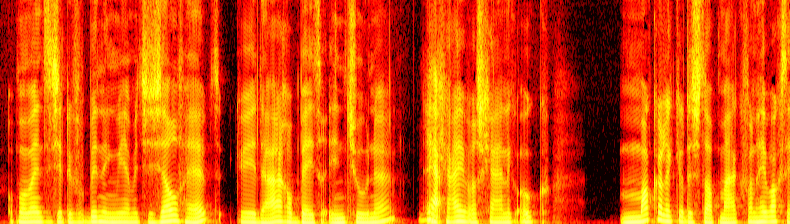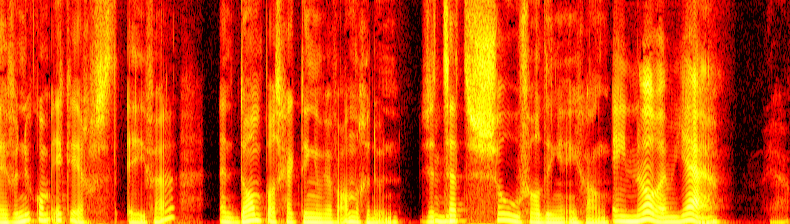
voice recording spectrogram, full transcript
Op het moment dat je de verbinding meer met jezelf hebt, kun je daarop beter intunen. En ga je waarschijnlijk ook makkelijker de stap maken van... hé, hey, wacht even, nu kom ik eerst even. En dan pas ga ik dingen weer voor anderen doen. Dus het Mhm. zet zoveel dingen in gang. Enorm, ja. Ja. Ja.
